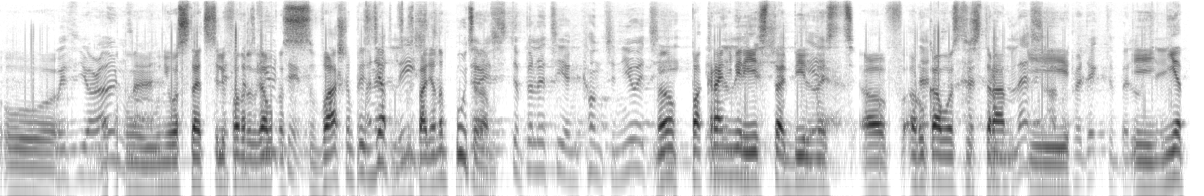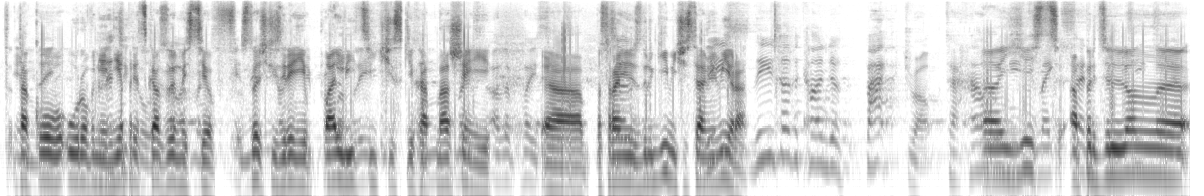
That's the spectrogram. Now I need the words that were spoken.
у, у него состоится телефонный разговор с вашим президентом, с господином Путиным. Но, по крайней мере, есть стабильность э, в руководстве стран, и, и нет такого уровня непредсказуемости с точки зрения политических отношений э, по сравнению с другими частями мира. Э, есть определенный,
